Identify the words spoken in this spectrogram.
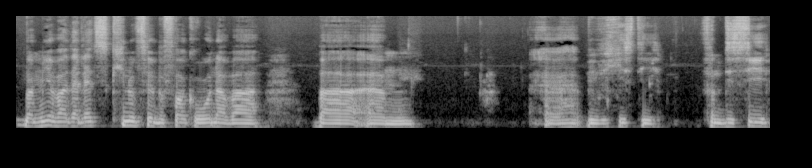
Bei mir war der letzte Kinofilm, bevor Corona war, war, ähm, äh, wie, wie hieß die? Von DC.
